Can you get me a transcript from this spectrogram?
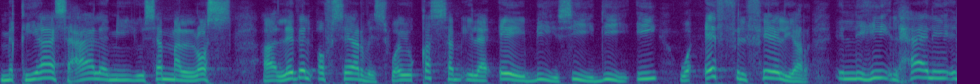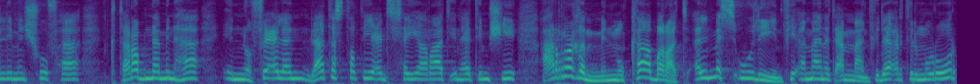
مقياس عالمي يسمى اللوس level of service ويقسم إلى A B C D E و F ال failure اللي هي الحالة اللي بنشوفها اقتربنا منها إنه فعلا لا تستطيع السيارات إنها تمشي على الرغم من مكابرة المسؤولين في أمانة عمان في دائرة المرور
